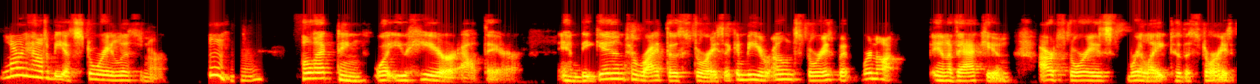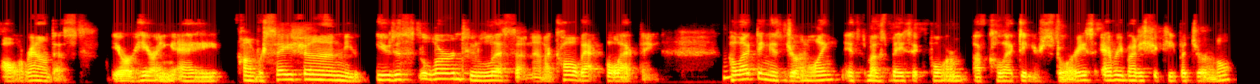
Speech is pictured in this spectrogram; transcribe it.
learn how to be a story listener hmm. mm-hmm. collecting what you hear out there and begin to write those stories it can be your own stories but we're not in a vacuum our stories relate to the stories all around us you're hearing a conversation, you, you just learn to listen. And I call that collecting. Collecting is journaling. It's the most basic form of collecting your stories. Everybody should keep a journal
